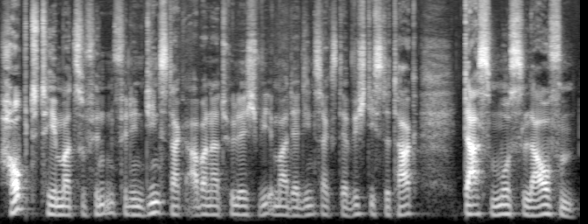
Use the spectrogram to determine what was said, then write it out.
Hauptthema zu finden für den Dienstag. Aber natürlich, wie immer, der Dienstag ist der wichtigste Tag. Das muss laufen.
